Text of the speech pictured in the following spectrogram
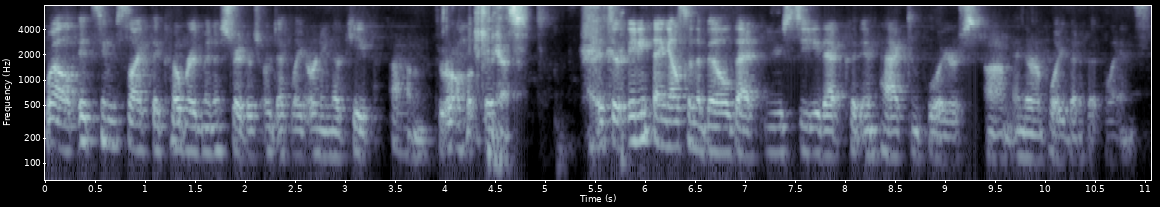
Well, it seems like the COBRA administrators are definitely earning their keep um, through all of this. Yes. Is there anything else in the bill that you see that could impact employers um, and their employee benefit plans?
